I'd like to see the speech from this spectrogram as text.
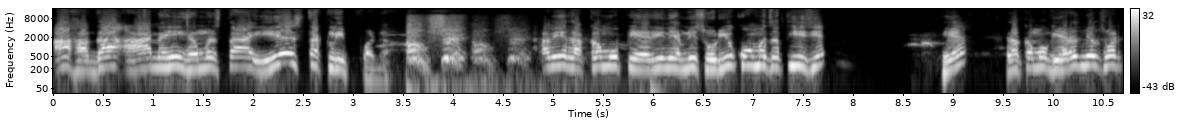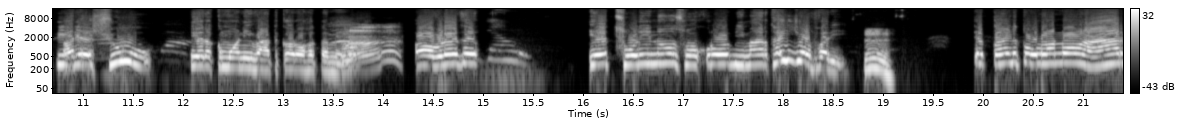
આ હગા આ નહીં સમજતા એ જ તકલીફ પડે. હવે એ રકમો પહેરીને એમની છોડીઓ કોમ જ હતી છે? હે? રકમો ઘેર જ મેલ છોડતી અરે શું? એ રકમોની વાત કરો હો તમે. આવડે જ એ છોડીનો છોકરો બીમાર થઈ ગયો ફરી. હમ. તે ત્રણ તોલાનો હાર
